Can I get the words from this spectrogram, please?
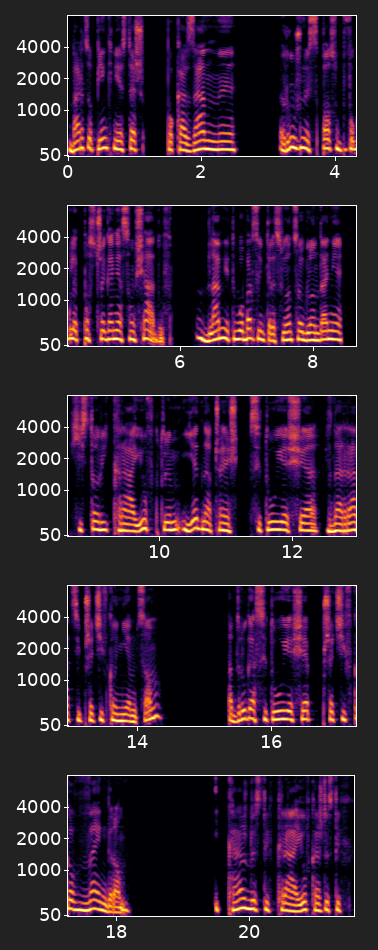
Bardzo pięknie jest też pokazany różny sposób w ogóle postrzegania sąsiadów. Dla mnie to było bardzo interesujące oglądanie historii kraju, w którym jedna część sytuuje się w narracji przeciwko Niemcom, a druga sytuuje się przeciwko Węgrom. I każdy z tych krajów, każdy z tych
